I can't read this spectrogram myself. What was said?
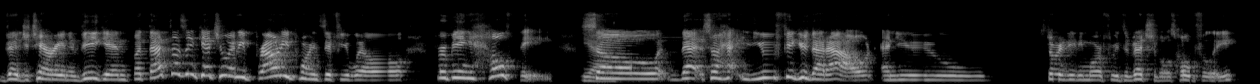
vegetarian and vegan, but that doesn't get you any brownie points, if you will, for being healthy. Yeah. So that so ha- you figured that out, and you started eating more fruits and vegetables. Hopefully,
